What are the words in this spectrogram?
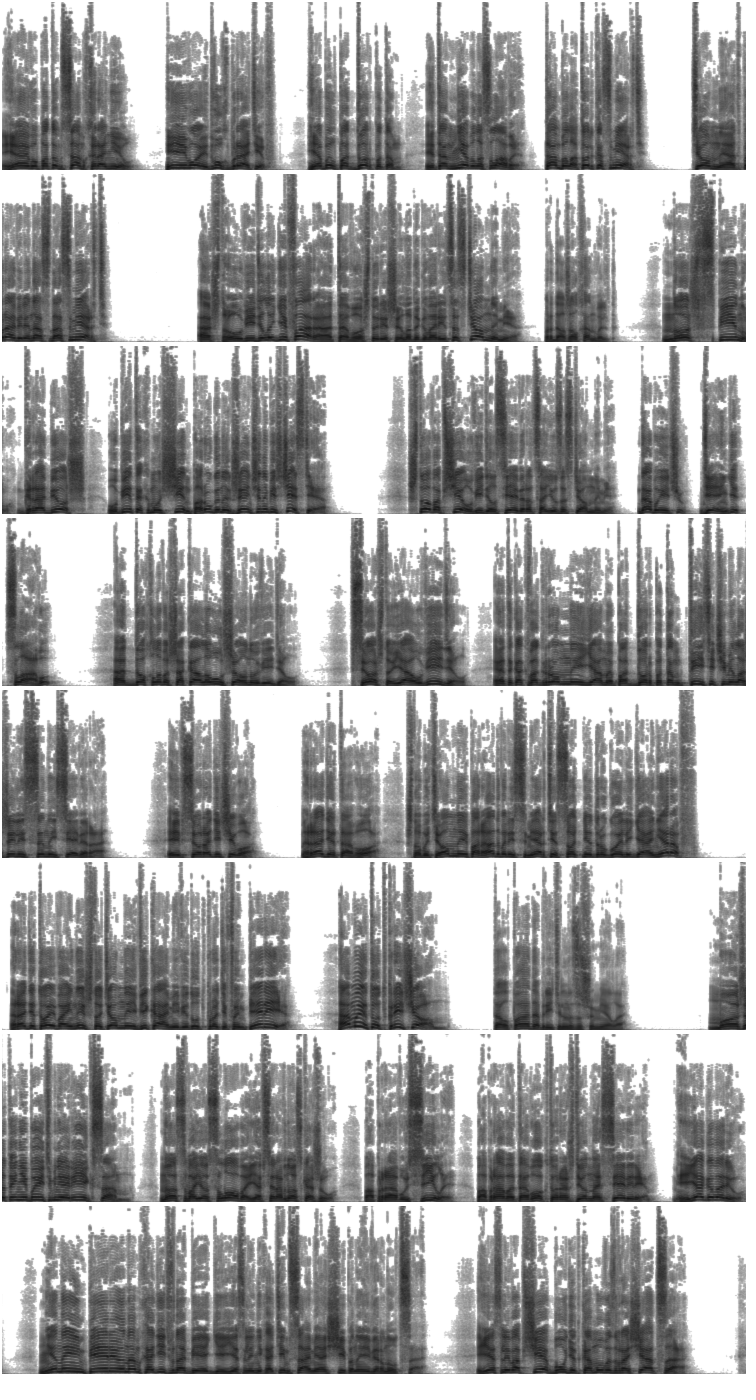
«Я его потом сам хоронил! И его, и двух братьев! Я был под Дорпотом, и там не было славы! Там была только смерть! Темные отправили нас на смерть!» «А что увидела Гефара от того, что решила договориться с темными?» — продолжал Ханвальд. «Нож в спину, грабеж, убитых мужчин, поруганных женщин и бесчестие!» Что вообще увидел Север от союза с темными? Добычу, деньги, славу. От дохлого шакала уши он увидел. Все, что я увидел, Это как в огромные ямы под Дорпотом тысячами ложились сыны Севера. И все ради чего? Ради того, чтобы темные порадовались смерти сотни другой легионеров? Ради той войны, что темные веками ведут против империи? А мы тут при чем?» Толпа одобрительно зашумела. «Может и не быть мне Риксом, но свое слово я все равно скажу. По праву силы, по праву того, кто рожден на севере. И я говорю, не на империю нам ходить в набеги, если не хотим сами ощипанные вернуться. Если вообще будет кому возвращаться.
